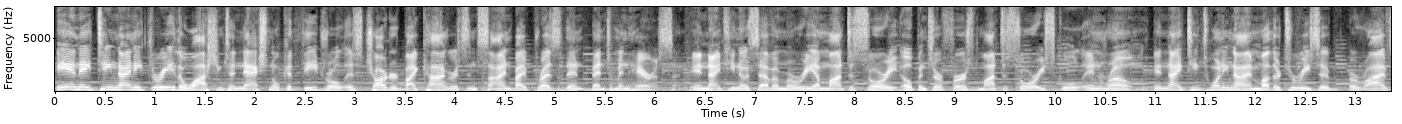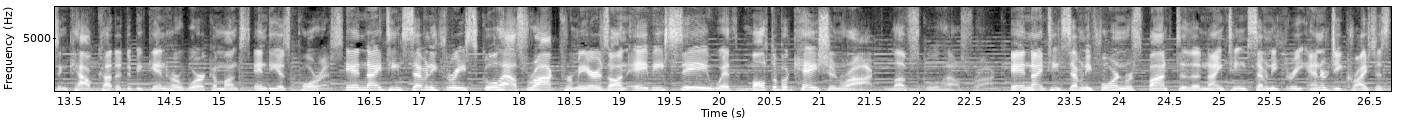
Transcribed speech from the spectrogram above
In 1893, the Washington National Cathedral is chartered by Congress and signed by President Benjamin Harrison. In 1907, Maria Montessori opens her first Montessori school in Rome. In 1929, Mother Teresa arrives in Calcutta to begin her work amongst India's poorest. In 1973, Schoolhouse Rock premieres on ABC with Multiplication Rock. Love Schoolhouse Rock. In 1974, in response to the 1973 energy crisis,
